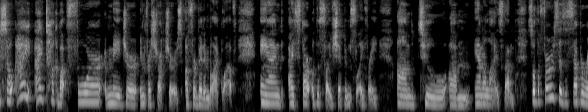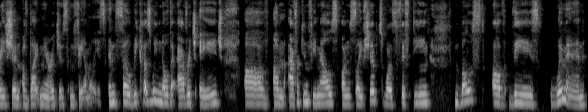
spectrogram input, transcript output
so I, I talk about four major infrastructures of forbidden black love. And i start with the slave ship and slavery um, to um, analyze them. So the first is a separation of black marriages and families. And so because we know the average age of um, african females on slave ships was 15 most of these women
